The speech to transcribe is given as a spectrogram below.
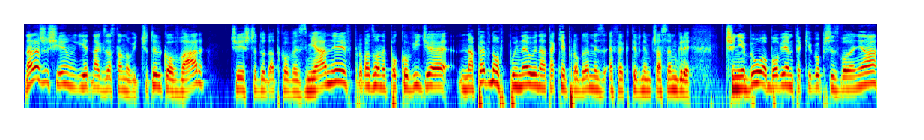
Należy się jednak zastanowić, czy tylko war czy jeszcze dodatkowe zmiany wprowadzone po covid na pewno wpłynęły na takie problemy z efektywnym czasem gry. Czy nie było bowiem takiego przyzwolenia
